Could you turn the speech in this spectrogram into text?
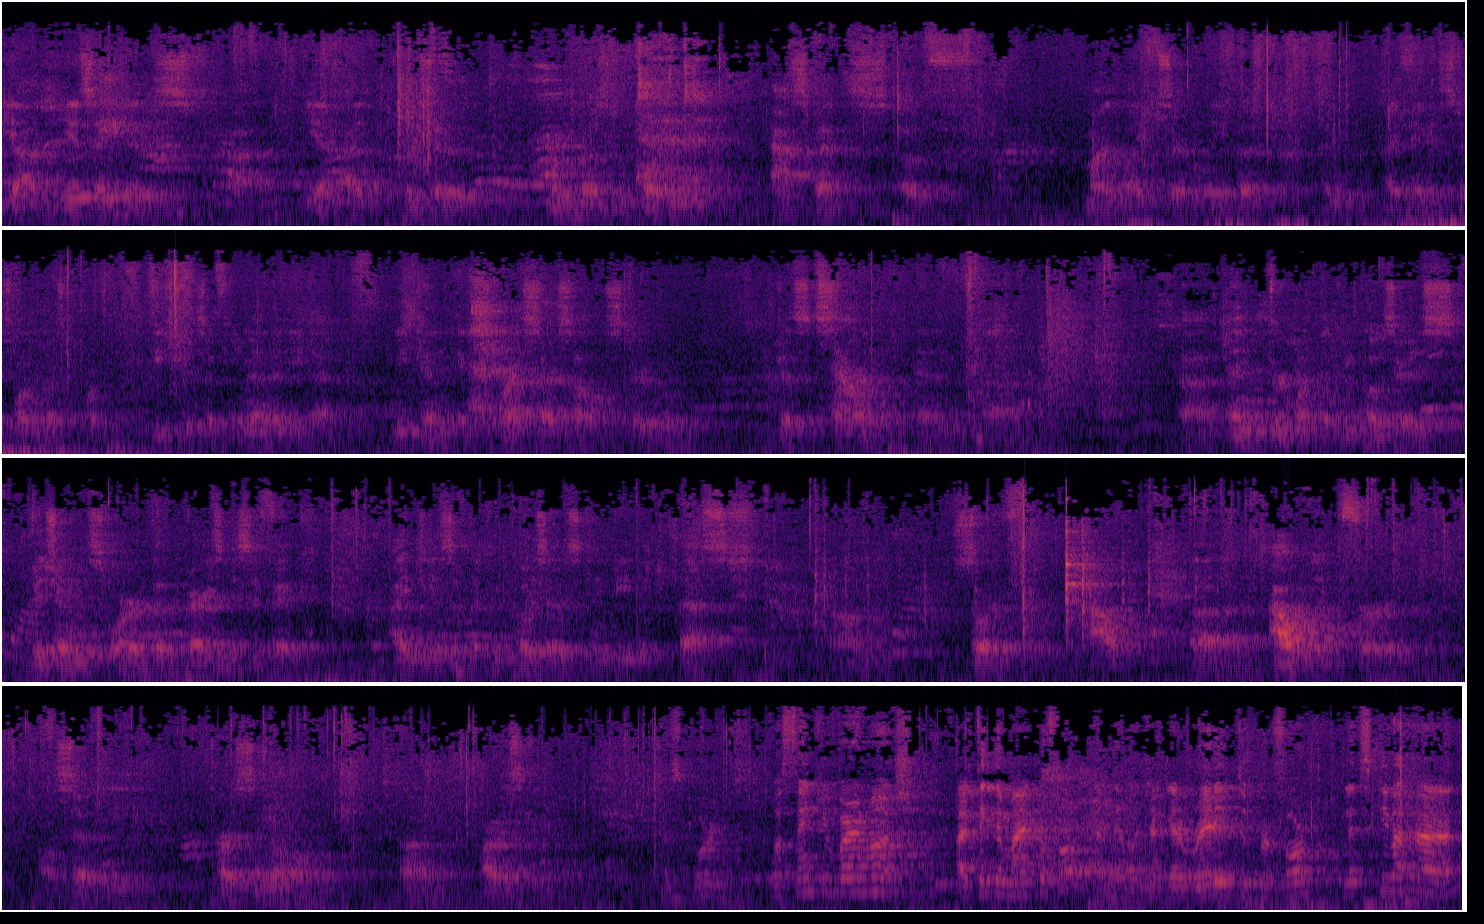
yeah, music is, uh, yeah, I consider one of the most important aspects of my life, certainly, but I, mean, I think it's just one of the most important features of humanity that we can express ourselves through just sound and uh, uh, and through what the composer's visions were, the very specific ideas of the composers can be the best um, sort of out, uh, outlet for also the personal um. That's gorgeous. Well, thank you very much. I'll take the microphone and then we can get ready to perform. Let's give a hand.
